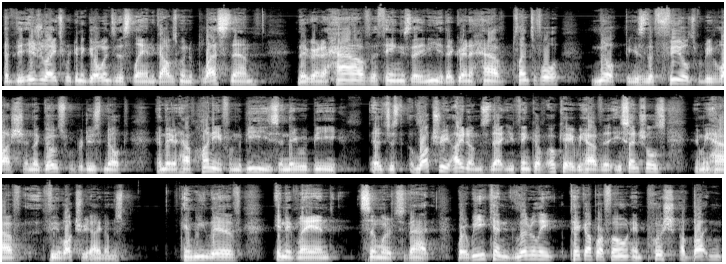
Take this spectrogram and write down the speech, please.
That the Israelites were going to go into this land and God was going to bless them. They're going to have the things that they needed. They're going to have plentiful milk because the fields would be lush and the goats would produce milk and they would have honey from the bees and they would be uh, just luxury items that you think of, okay, we have the essentials and we have the luxury items. And we live in a land similar to that, where we can literally pick up our phone and push a button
